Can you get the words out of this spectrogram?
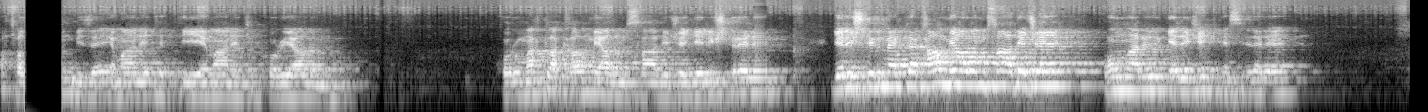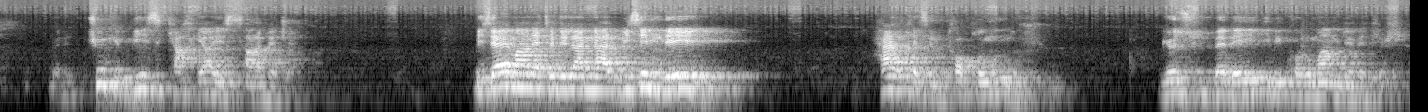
Atalarımızın bize emanet ettiği emaneti koruyalım. Korumakla kalmayalım sadece, geliştirelim. Geliştirmekle kalmayalım sadece. Onları gelecek nesillere çünkü biz kahyayız sadece. Bize emanet edilenler bizim değil, herkesin toplumundur. Göz bebeği gibi korumam gerekir.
